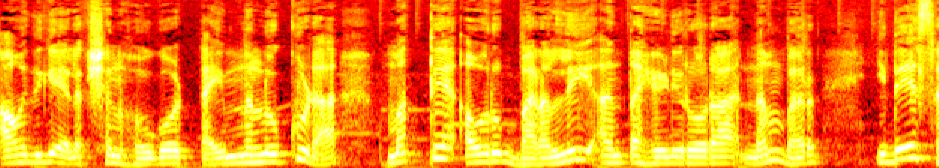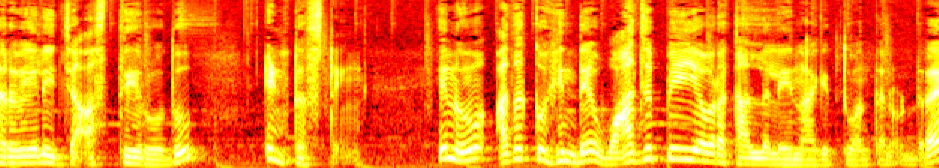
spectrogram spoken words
ಅವಧಿಗೆ ಎಲೆಕ್ಷನ್ ಹೋಗೋ ಟೈಮ್ನಲ್ಲೂ ಕೂಡ ಮತ್ತೆ ಅವರು ಬರಲಿ ಅಂತ ಹೇಳಿರೋರ ನಂಬರ್ ಇದೇ ಸರ್ವೆಯಲ್ಲಿ ಜಾಸ್ತಿ ಇರೋದು ಇಂಟ್ರೆಸ್ಟಿಂಗ್ ಇನ್ನು ಅದಕ್ಕೂ ಹಿಂದೆ ವಾಜಪೇಯಿ ಅವರ ಕಾಲದಲ್ಲಿ ಏನಾಗಿತ್ತು ಅಂತ ನೋಡಿದ್ರೆ,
